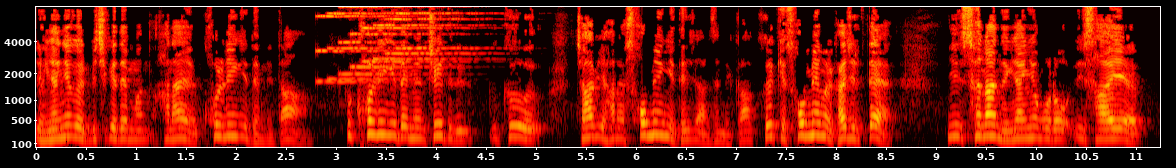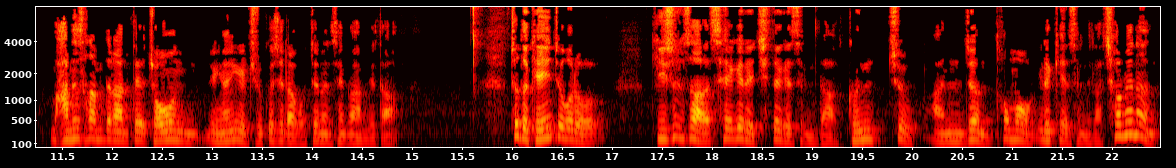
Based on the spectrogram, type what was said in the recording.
영향력을 미치게 되면 하나의 콜링이 됩니다. 그 콜링이 되면 저희들이 그 잡이 하나의 소명이 되지 않습니까? 그렇게 소명을 가질 때 이 선한 영향력으로 이 사회에 많은 사람들한테 좋은 영향력을 줄 것이라고 저는 생각합니다. 저도 개인적으로 기술사 세 개를 취득했습니다. 건축, 안전, 토목 이렇게 했습니다. 처음에는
